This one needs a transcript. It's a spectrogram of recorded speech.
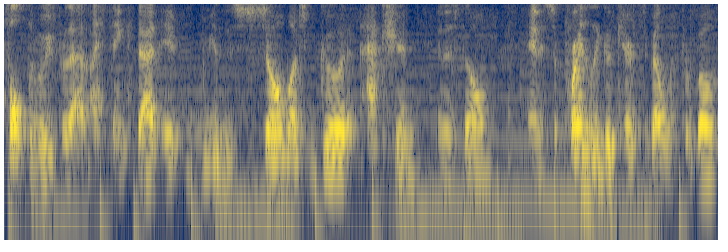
fault the movie for that. I think that it really is so much good action in this film and surprisingly good character development for both.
